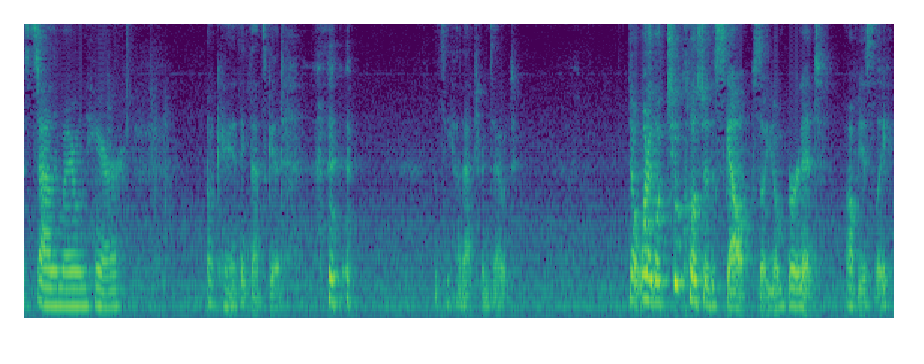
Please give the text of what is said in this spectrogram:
styling my own hair. Okay, I think that's good. Let's see how that turns out. Don't want to go too close to the scalp so you don't burn it, obviously.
